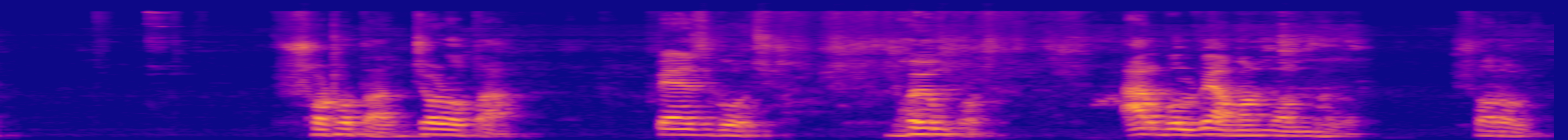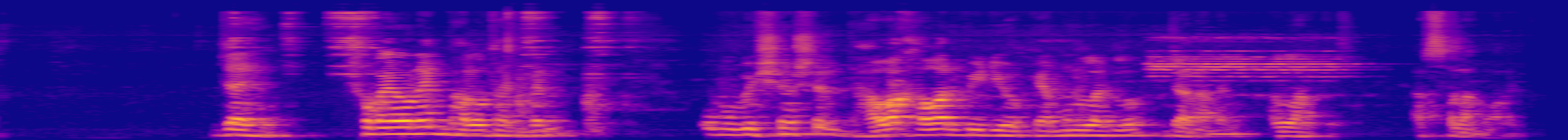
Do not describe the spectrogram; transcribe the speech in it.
সঠতা, জড়তা প্যাঁচগোছ ভয়ঙ্কর। আর বলবে আমার মন ভালো, সরল। যাই হোক, সবাই অনেক ভালো থাকবেন। উপবিশ্বাসের ধাওয়া খাওয়ার ভিডিও কেমন লাগল জানাবেন। আল্লাহ হাফিজ। আসসালামু আলাইকুম।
